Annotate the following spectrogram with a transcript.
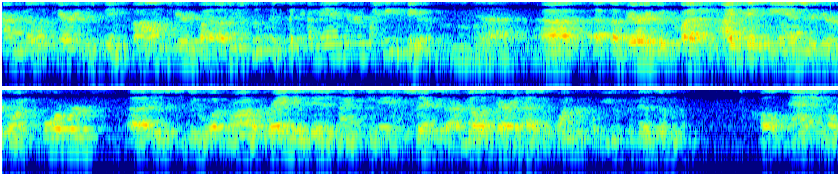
Our military is being volunteered by others. Who is the commander in chief here? Uh, a, a, very good question. I think the answer here going forward uh, is to do what Ronald Reagan did in 1986. Our military has a wonderful euphemism called National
